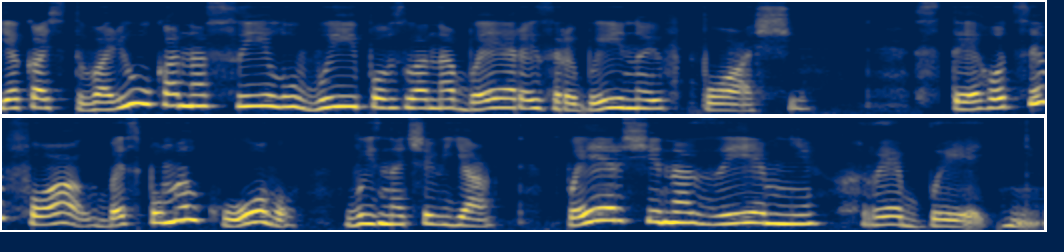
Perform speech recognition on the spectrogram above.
якась тварюка на силу виповзла на берег з рибиною в пащі. Стегоцефал, безпомилково, визначив я. перші наземні хребетні.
